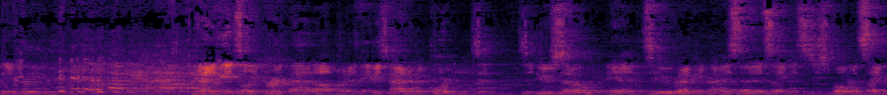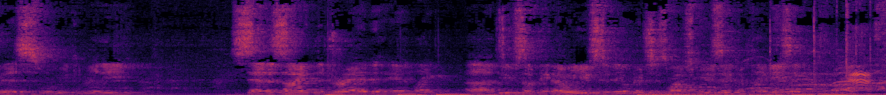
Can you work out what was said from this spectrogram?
lately. and I hate to like bring that up, but I think it's kind of important to, to do so and to recognize that it's like it's just moments like this where we can really set aside the dread and like uh, do something that we used to do, which is watch music and play music. Yes.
